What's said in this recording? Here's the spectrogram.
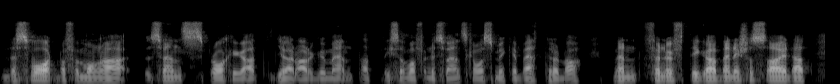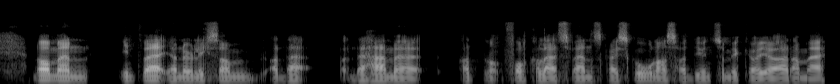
det svårt då för många svenskspråkiga att göra argument att liksom varför nu svenska var så mycket bättre då. Men förnuftiga människor sa ju att no, men inte vet jag nu liksom att det, det här med att folk har lärt svenska i skolan så hade det ju inte så mycket att göra med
